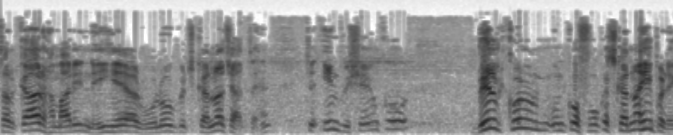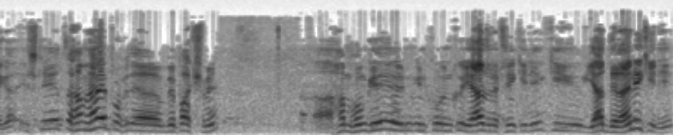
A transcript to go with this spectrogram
सरकार हमारी नहीं है और वो लोग कुछ करना चाहते हैं तो इन विषयों को बिल्कुल उनको फोकस करना ही पड़ेगा। इसलिए तो हम है विपक्ष में। हम होंगे इनको इनको याद रखने के लिए कि, याद दिलाने के लिए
